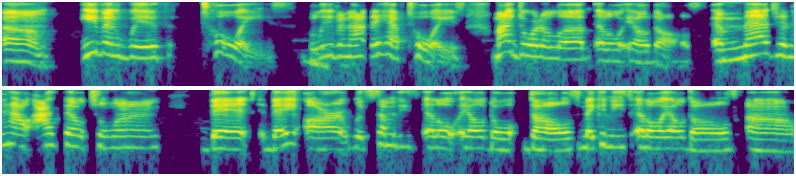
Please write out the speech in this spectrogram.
Um, even with toys, believe it or not, they have toys. My daughter loved LOL dolls. Imagine how I felt to learn that they are with some of these LOL do- dolls, making these LOL dolls, um,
